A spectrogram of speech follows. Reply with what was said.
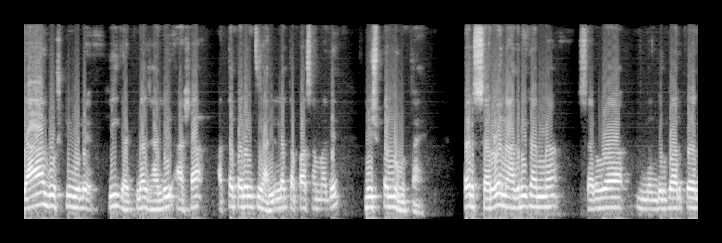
या गोष्टीमुळे ही घटना झाली अशा आतापर्यंत झालेल्या तपासामध्ये निष्पन्न होत आहे. तर सर्व नागरिकांना सर्व नंदुरबारकर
